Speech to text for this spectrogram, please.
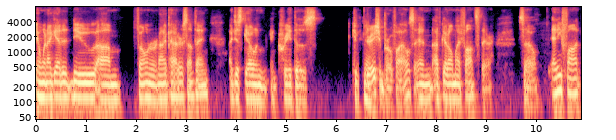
and when i get a new um, phone or an ipad or something i just go and, and create those configuration profiles and i've got all my fonts there so any font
